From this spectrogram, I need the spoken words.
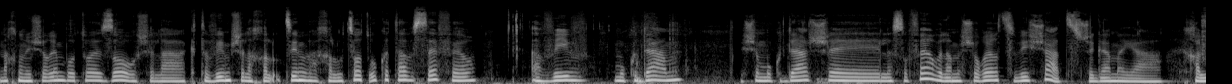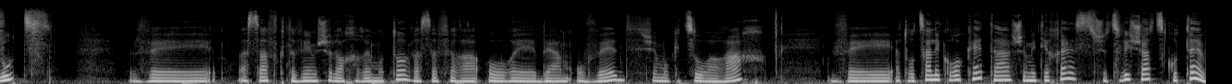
אנחנו נשארים באותו אזור של הכתבים של החלוצים והחלוצות. הוא כתב ספר, אביב מוקדם, שמוקדש uh, לסופר ולמשורר צבי שץ, שגם היה חלוץ, ואסף כתבים שלו אחרי מותו, והספר האור uh, בעם עובד, שמו קיצור ערך. ואת רוצה לקרוא קטע שמתייחס, שצבי שץ כותב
